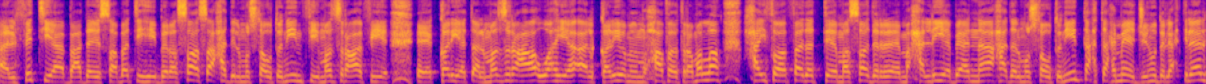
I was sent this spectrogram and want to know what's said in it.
الفتية بعد إصابته برصاص أحد المستوطنين في مزرعة في آه، قرية المزرعة وهي القريبة من محافظة رام الله حيث أفادت مصادر محلية بأن أحد المستوطنين تحت حماية جنود الاحتلال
